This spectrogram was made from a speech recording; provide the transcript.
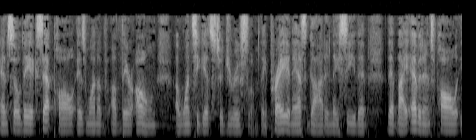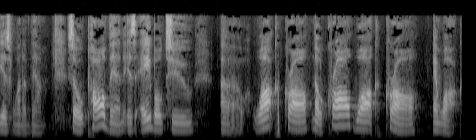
And so they accept Paul as one of, of their own uh, once he gets to Jerusalem. They pray and ask God and they see that, that by evidence Paul is one of them. So Paul then is able to uh, walk, crawl, no, crawl, walk, crawl, and walk.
